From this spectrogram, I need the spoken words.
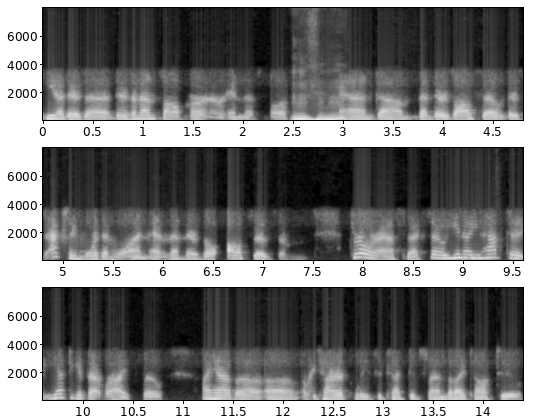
You know, there's a there's an unsolved murder in this book, and um, then there's also there's actually more than one, and then there's also some thriller aspects. So you know, you have to you have to get that right. So I have a, a, a retired police detective friend that I talk to,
